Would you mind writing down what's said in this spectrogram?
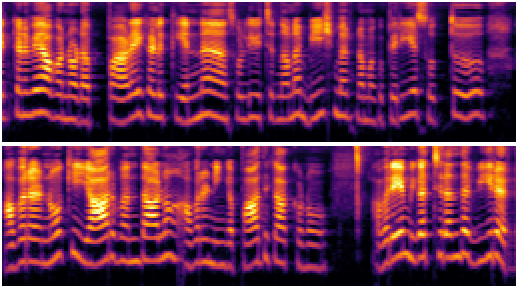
ஏற்கனவே அவனோட படைகளுக்கு என்ன சொல்லி வச்சுருந்தானா பீஷ்மர் நமக்கு பெரிய சொத்து அவரை நோக்கி யார் வந்தாலும் அவரை நீங்கள் பாதுகாக்கணும். அவரே மிகச்சிறந்த வீரர்.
